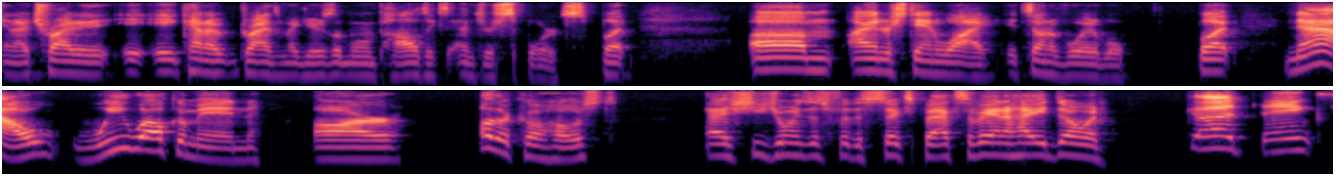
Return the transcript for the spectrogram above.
and I try to it, it kind of grinds my gears a little when politics enters sports. But um, I understand why it's unavoidable. But now we welcome in our other co-host as she joins us for the six pack. Savannah, how you doing? Good, thanks.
